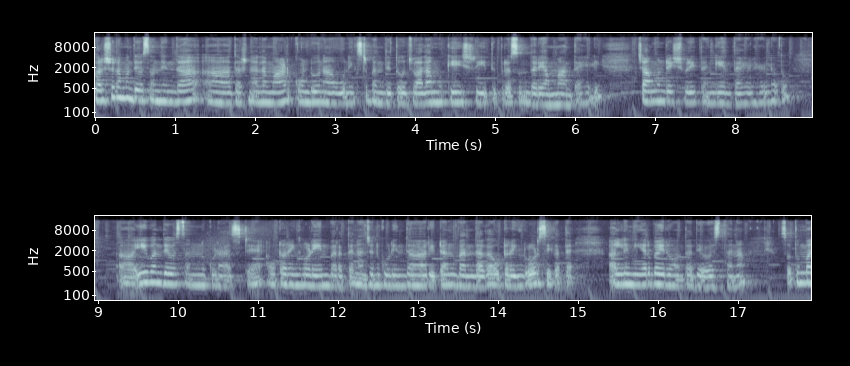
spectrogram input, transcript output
ಪರಶುರಾಮ ದೇವಸ್ಥಾನದಿಂದ ದರ್ಶನ ಎಲ್ಲ ಮಾಡಿಕೊಂಡು ನಾವು ನೆಕ್ಸ್ಟ್ ಬಂದಿತ್ತು ಜ್ವಾಲಾಮುಖಿ ಶ್ರೀ ತ್ರಿಪುರ ಸುಂದರಿ ಅಮ್ಮ ಅಂತ ಹೇಳಿ, ಚಾಮುಂಡೇಶ್ವರಿ ತಂಗಿ ಅಂತ ಹೇಳಿ ಹೇಳೋದು. ಈ ಒಂದು ದೇವಸ್ಥಾನನೂ ಕೂಡ ಅಷ್ಟೇ. ಔಟರ್ ರಿಂಗ್ ರೋಡ್ ಏನು ಬರುತ್ತೆ? ನಂಜನಗೂಡಿಂದ ರಿಟರ್ನ್ ಬಂದಾಗ ಔಟರ್ ರಿಂಗ್ ರೋಡ್ ಸಿಗುತ್ತೆ. ಅಲ್ಲಿ ನಿಯರ್ ಬೈ ಇರುವಂಥ ದೇವಸ್ಥಾನ. ಸೊ ತುಂಬಾ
